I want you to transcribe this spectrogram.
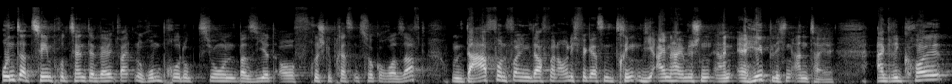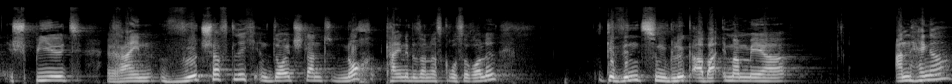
unter 10% der weltweiten Rumproduktion basiert auf frisch gepressten Zuckerrohrsaft. Und davon vor allem darf man auch nicht vergessen, trinken die Einheimischen einen erheblichen Anteil. Agricole spielt rein wirtschaftlich in Deutschland noch keine besonders große Rolle, gewinnt zum Glück aber immer mehr Anhänger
